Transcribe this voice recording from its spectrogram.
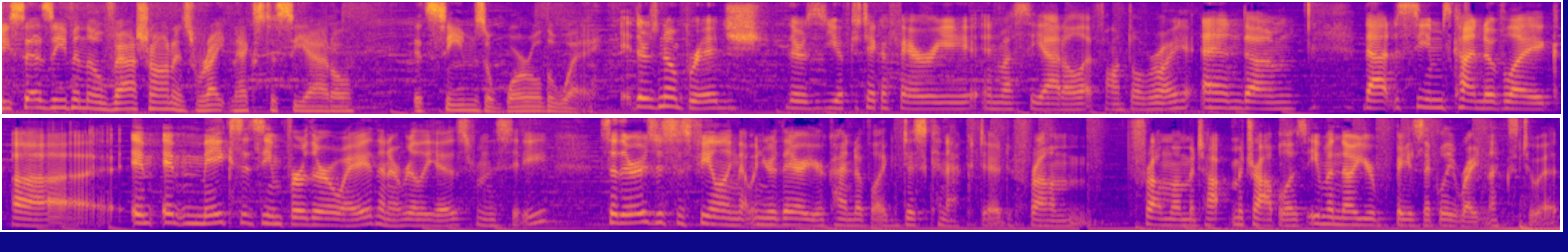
She says even though Vashon is right next to Seattle, it seems a world away. there's no bridge. There's you have to take a ferry in West Seattle at Fauntleroy, and um, that seems kind of like uh, it, it makes it seem further away than it really is from the city. So there is just this feeling that when you're there, you're kind of like disconnected from from a metro- metropolis, even though you're basically right next to it.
